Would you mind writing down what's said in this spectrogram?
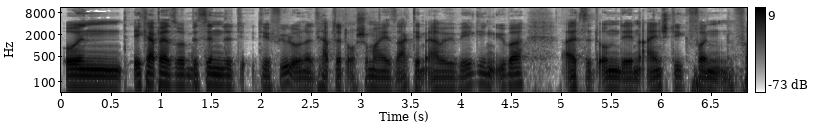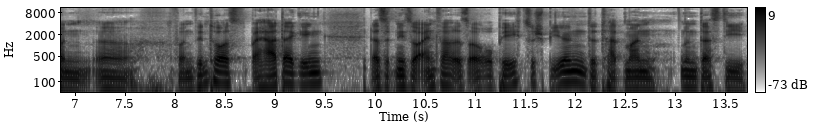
Und ich habe ja so ein bisschen das Gefühl, und ich habe das auch schon mal gesagt, dem RBB gegenüber, als es um den Einstieg von, von, äh, von Windhorst bei Hertha ging, dass es nicht so einfach ist, europäisch zu spielen. Das hat man, und dass die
